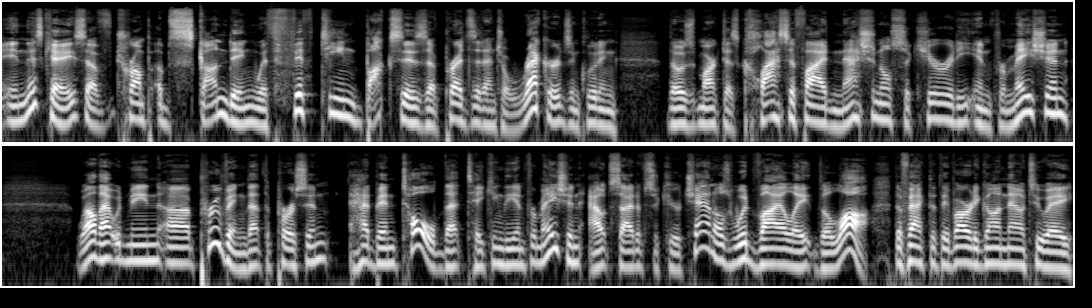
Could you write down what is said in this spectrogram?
In this case, of Trump absconding with 15 boxes of presidential records, including those marked as classified national security information, well, that would mean uh, proving that the person had been told that taking the information outside of secure channels would violate the law. The fact that they've already gone now to a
